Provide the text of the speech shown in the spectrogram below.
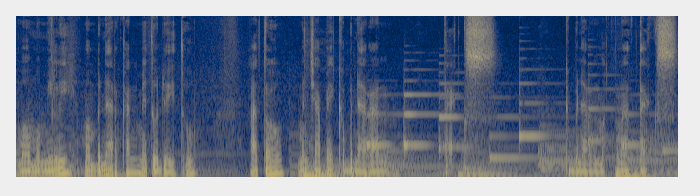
mau memilih membenarkan metode itu atau mencapai kebenaran teks kebenaran makna teks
